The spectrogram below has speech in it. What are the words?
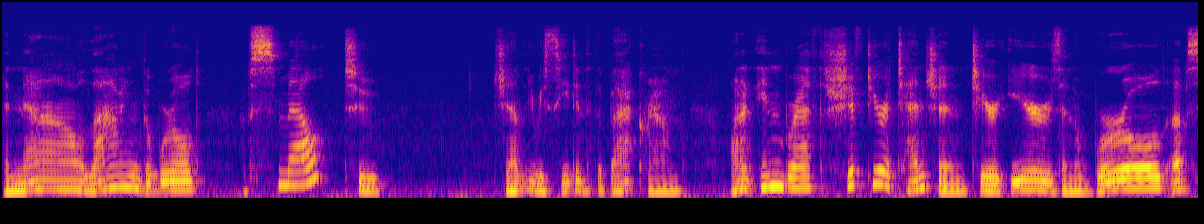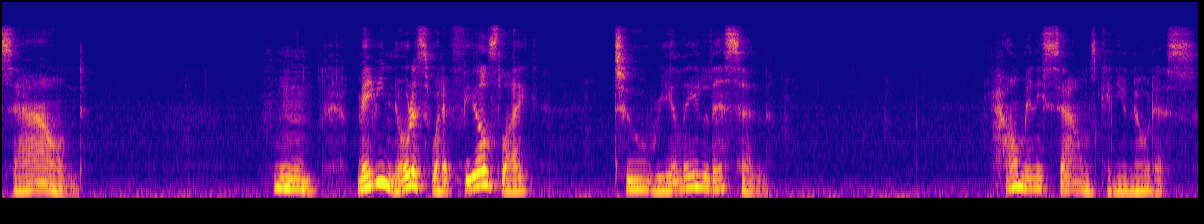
And now allowing the world of smell to gently recede into the background. On an in breath, shift your attention to your ears and the world of sound. Hmm. Maybe notice what it feels like to really listen. How many sounds can you notice?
